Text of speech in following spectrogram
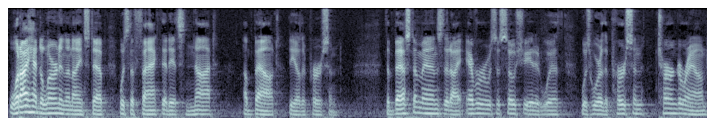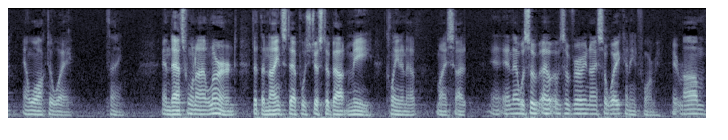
what I had to learn in the ninth step was the fact that it's not about the other person. The best amends that I ever was associated with was where the person turned around and walked away. Thing. And that's when I learned that the ninth step was just about me cleaning up my side. And, that was a, it was a very nice awakening for me. It, um,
